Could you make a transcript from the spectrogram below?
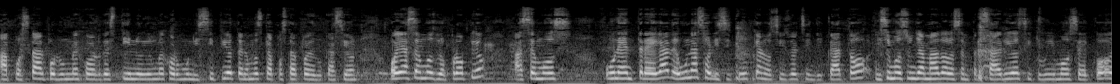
apostar por un mejor destino y un mejor municipio, tenemos que apostar por educación. Hoy hacemos lo propio, hacemos una entrega de una solicitud que nos hizo el sindicato, hicimos un llamado a los empresarios y tuvimos eco,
